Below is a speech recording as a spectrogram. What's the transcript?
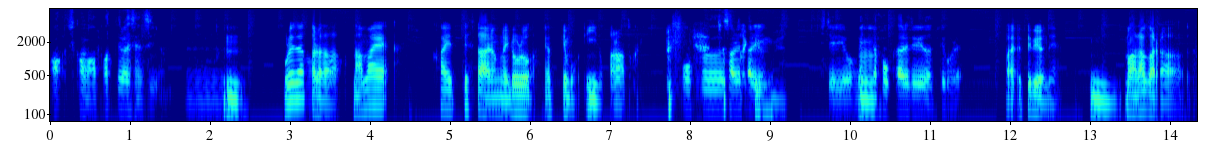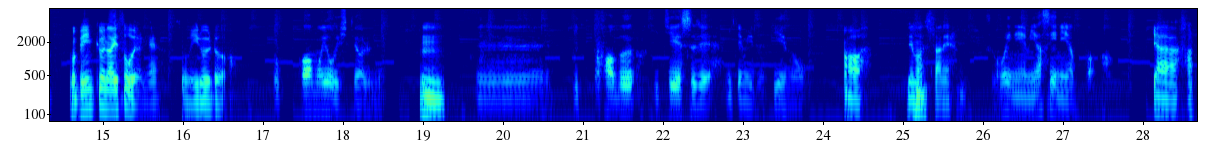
あ、しかもアパッチライセンスじゃん。うーんうん。これだから、名前変えてさ、なんかいろいろやってもいいのかなとか。フォークされたりしてるよ。めっちゃフォークされてるよ、だってこれ。変えてるよね。うん。まあだから、まあ、勉強になりそうだよね。そのいろいろ。ドッカーも用意してあるね。うん。えー、GitHub1S で見てみる、DM を。ああ、出ましたね。すごいね、見やすいね、やっぱ。いやー、圧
